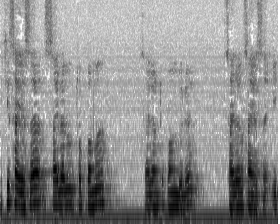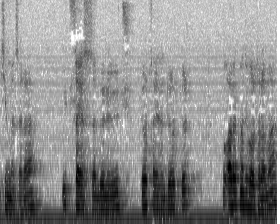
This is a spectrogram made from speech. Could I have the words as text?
iki sayısa sayıların toplamı sayıların toplamı bölü sayıların sayısı 2 mesela 3 sayısı bölü 3 4 sayısı 4'tür. Bu aritmetik ortalama.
